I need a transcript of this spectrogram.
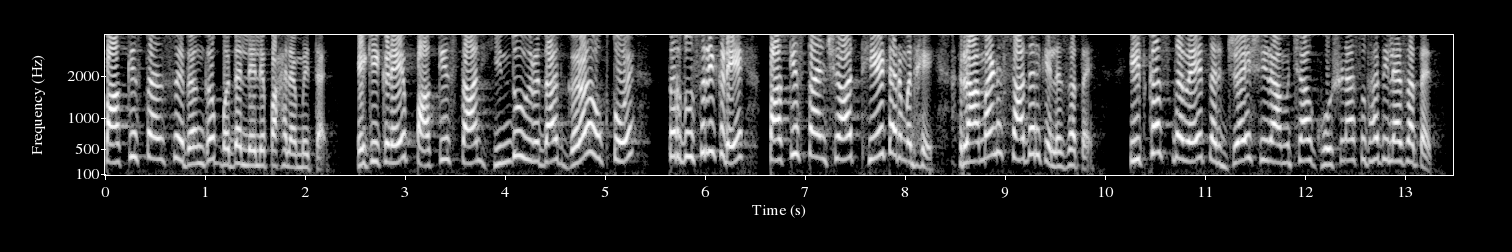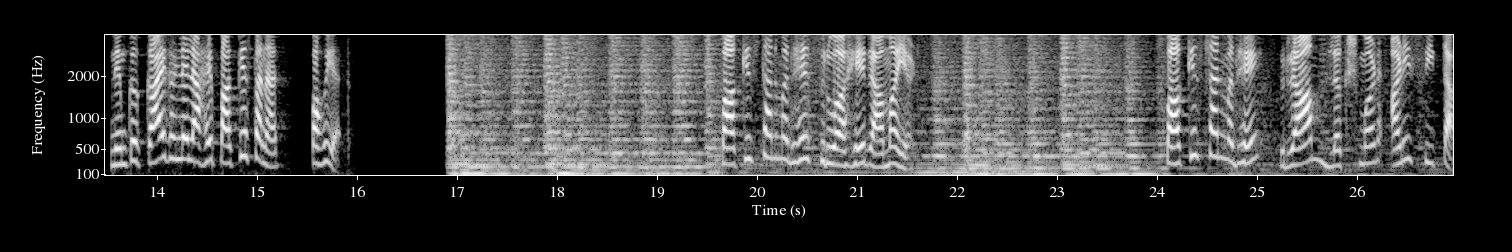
पाकिस्तानचे रंग बदललेले पाहायला मिळतात एकीकडे पाकिस्तान हिंदू विरोधात गरळ ओकतोय तर दुसरीकडे पाकिस्तानच्या थिएटरमध्ये रामायण सादर केलं जात आहे इतकंच नव्हे तर जय श्रीरामच्या घोषणा सुद्धा दिल्या जात आहेत नेमकं काय घडलेलं आहे पाकिस्तानात? पाहूयात. पाकिस्तानमध्ये सुरू आहे रामायण. पाकिस्तानमध्ये राम लक्ष्मण आणि सीता.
